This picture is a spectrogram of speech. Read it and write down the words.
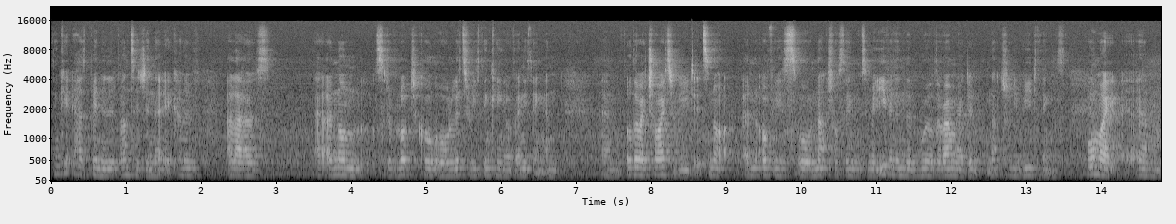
I think it has been an advantage in that it kind of allows a, a non sort of logical or literary thinking of anything. And um, although I try to read, it's not an obvious or natural thing to me. Even in the world around me, I don't naturally read things. All my um,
